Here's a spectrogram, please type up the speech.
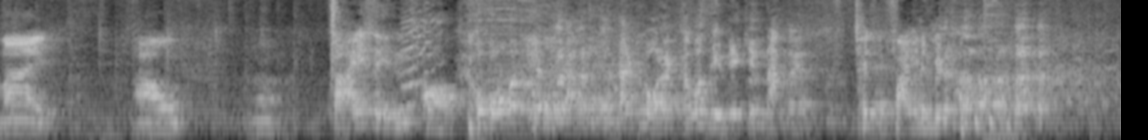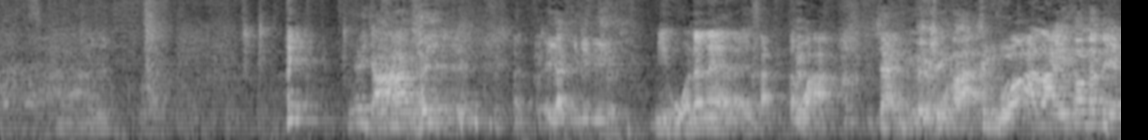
ไม่เอาสายสินออก โอ้โหท่านกูบอกเลยคำว่าสินนี่คิดหนักเลย ใช้สายไฟเลยไหมครับสายเฮ้ยไม่ยังเฮ้ยไอ้ยัดคิดดีมีหัวแน่ๆเลยไอ้สัตว์แต่ว่าใช่ๆไม่พูดว่าขึ้นหัวอะไรเท่านั้นเอง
